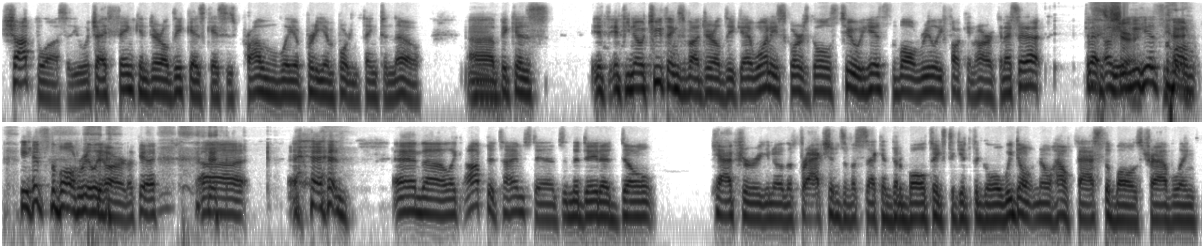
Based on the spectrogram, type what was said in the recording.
shot velocity, which I think in Daryl Dike's case is probably a pretty important thing to know. Uh, mm. Uh, because if, if you know two things about Daryl Dike, one, he scores goals. Two, he hits the ball really fucking hard. Can I say that? I, okay, sure. He hits the ball. he hits the ball really hard. Okay, uh, and and uh, like Opta timestamps in the data don't capture you know the fractions of a second that a ball takes to get to the goal. We don't know how fast the ball is traveling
